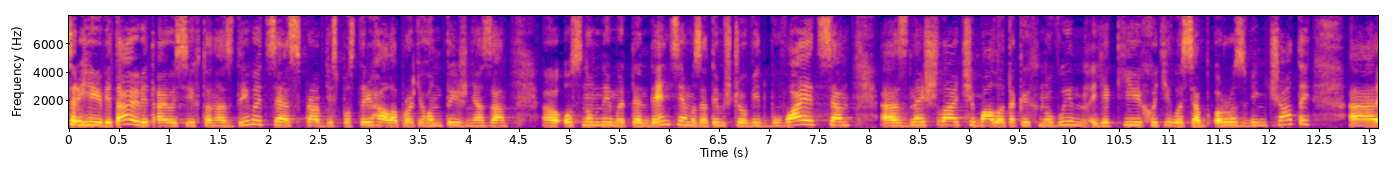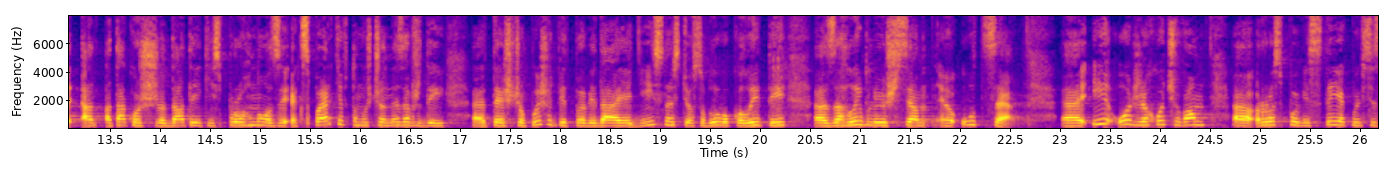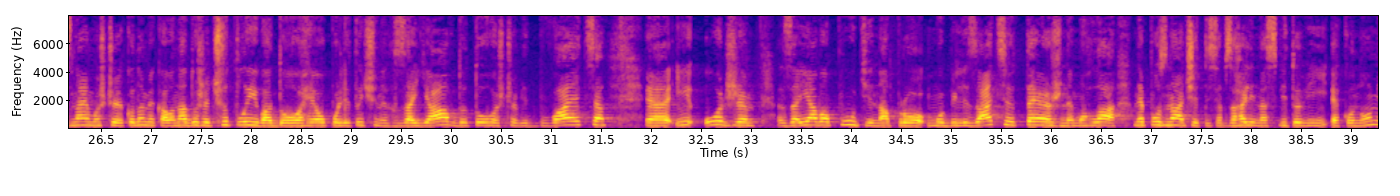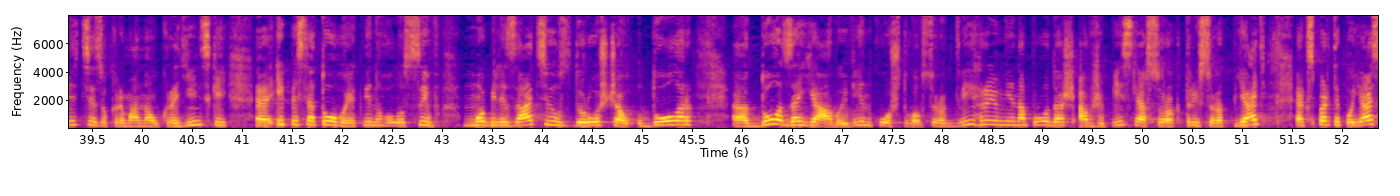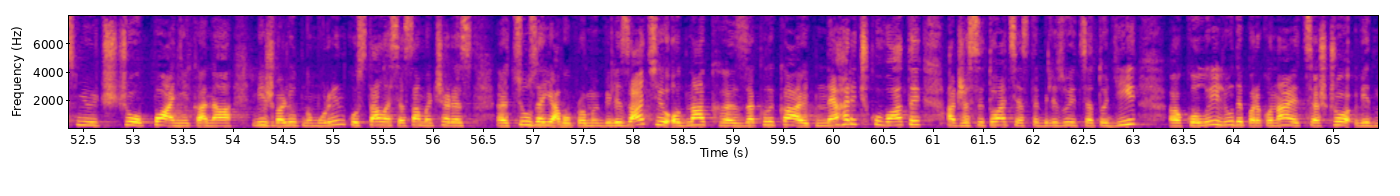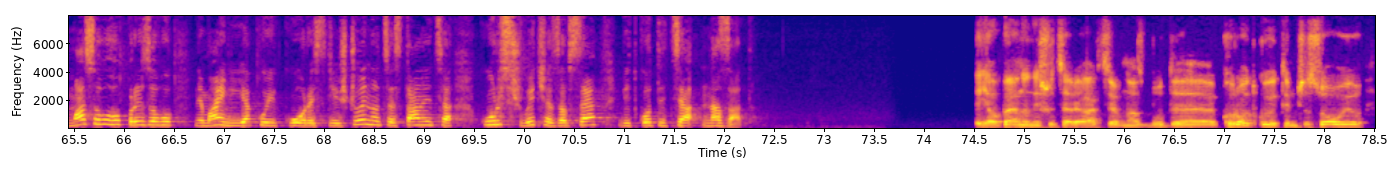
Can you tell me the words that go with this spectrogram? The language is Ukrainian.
Сергію, вітаю! Вітаю усіх, хто нас дивиться. Справді спостерігала протягом тижня за е, основними тенденціями, за тим, що відбувається. Е, Знайшла чимало таких новин, які хотілося б розвінчати, е, а, також дати якісь прогнози експертів, тому що не завжди те, що пишуть, відповідає дійсності, особливо коли ти заглиблюєшся у це. Е, І отже, хочу вам е, розповісти, як ми всі знаємо, що економіка вона дуже чутлива до геополітичних заяв, до того, що відбувається. Е, І отже, заява Путіна про мобілізацію теж не могла не позначитися взагалі на світовій економіці, зокрема на українській. І після того, як він оголосив мобілізацію, здорожчав долар. До заяви він коштував 42 гривні на продаж, а вже після 43-45. Експерти пояснюють, що паніка на міжвалютному ринку сталася саме через е, цю заяву про мобілізацію. Однак е, закликають не гарячкувати, адже ситуація стабілізується тоді, е, коли люди переконаються, що від масового призову немає ніякої користі. І щойно це станеться, курс швидше за все відкотиться назад. Я впевнений, що ця реакція в нас буде короткою, тимчасовою,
